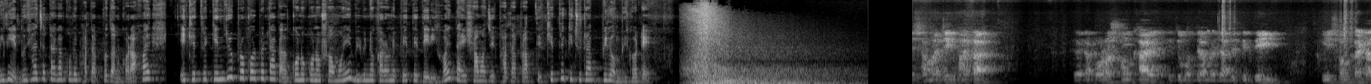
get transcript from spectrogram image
মিলিয়ে দুই হাজার টাকা করে ভাতা প্রদান করা হয়। এক্ষেত্রে কেন্দ্রীয় প্রকল্পের টাকা কোনো কোনো সময়ে বিভিন্ন কারণে পেতে দেরি হয়, তাই সামাজিক ভাতা প্রাপ্তির ক্ষেত্রে কিছুটা বিলম্বে ঘটে। সামাজিক ভাতা একটা বড় সংখ্যায় ইতিমধ্যে আমরা যাদেরকে দেই, এই সংখ্যাটা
